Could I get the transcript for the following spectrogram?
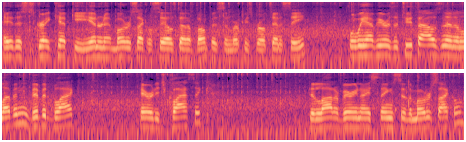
hey, this is Greg Kepke, Internet Motorcycle Sales down at Bumpus in Murfreesboro, Tennessee. What we have here is a 2011 Vivid Black Heritage Classic. Did a lot of very nice things to the motorcycle.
